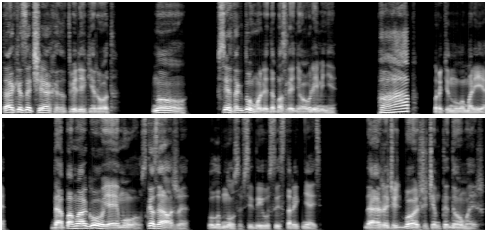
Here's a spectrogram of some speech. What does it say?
Так и зачах этот великий род. Ну, все так думали до последнего времени. «Пап!» — протянула Мария. «Да помогу я ему, сказал же!» — улыбнулся в седые усы старый князь. «Даже чуть больше, чем ты думаешь.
